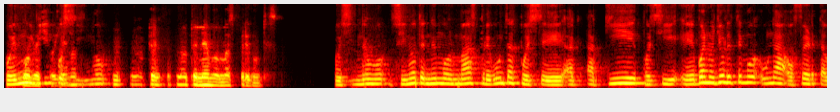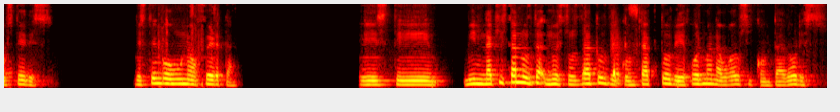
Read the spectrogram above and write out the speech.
Pues muy bien, pues si no, no, tenemos más preguntas. Pues si no, si no tenemos más preguntas, pues eh, aquí, pues sí, eh, bueno, yo le tengo una oferta a ustedes les tengo una oferta. Este, miren, aquí están nuestros datos de contacto de Holman Abogados y Contadores.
